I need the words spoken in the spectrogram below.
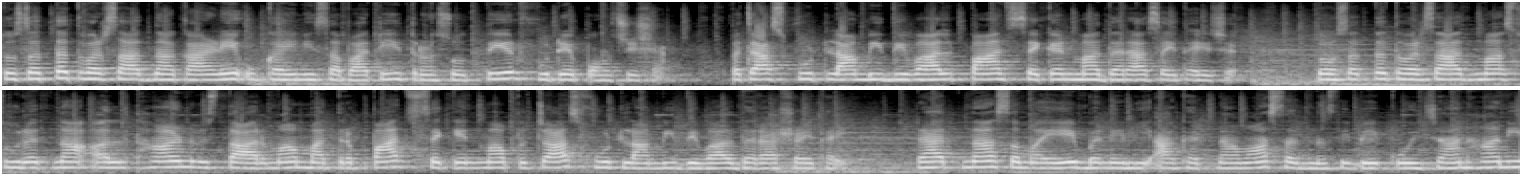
તો સતત વરસાદના કારણે ઉકાઈની સપાટી ત્રણસો તેર ફૂટે પહોંચી છે. પચાસ ફૂટ લાંબી દિવાલ પાંચ સેકન્ડમાં ધરાશય થઈ છે. તો સતત વરસાદમાં સુરતના અલથાણ વિસ્તારમાં માત્ર પાંચ સેકન્ડમાં પચાસ ફૂટ લાંબી દિવાલ ધરાશય થઈ. રાતના સમયે બનેલી આ ઘટનામાં સદનસીબે કોઈ જાનહાનિ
